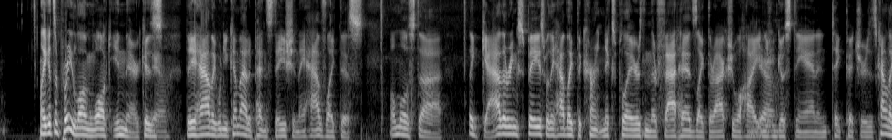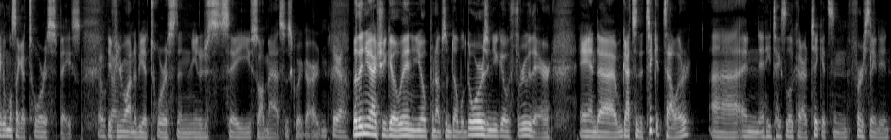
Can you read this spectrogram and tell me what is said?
like, it's a pretty long walk in there because Yeah. They have like when you come out of Penn Station, they have like this almost uh like gathering space where they have like the current Knicks players and their fat heads like their actual height, and you can go stand and take pictures. It's kind of like almost like a tourist space if Okay. you want to be a tourist and you know just say you saw Madison Square Garden. Yeah. But then you actually go in and you open up some double doors and you go through there, and uh, we got to the ticket teller, uh, and and he takes a look at our tickets and first thing, dude,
